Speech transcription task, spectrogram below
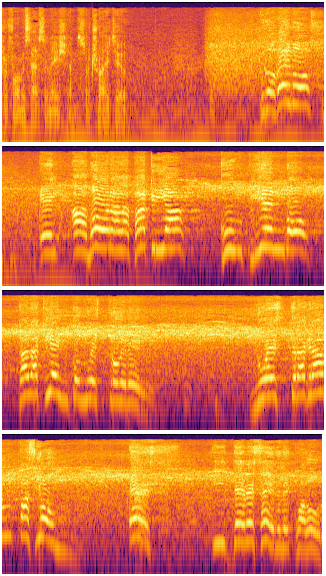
perform assassinations or try to. Probemos el amor a la patria cumpliendo cada quien con nuestro deber. Nuestra gran pasión es y debe ser el Ecuador.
